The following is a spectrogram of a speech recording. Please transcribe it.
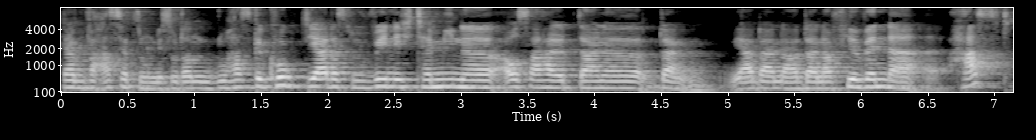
dann war es jetzt noch nicht so. Dann, du hast geguckt, ja, dass du wenig Termine außerhalb deiner, dein, ja, deiner, deiner vier Wände hast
